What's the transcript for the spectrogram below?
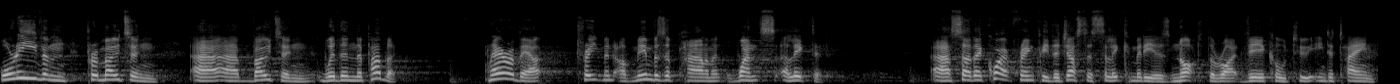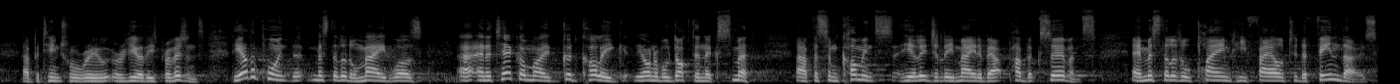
or even promoting uh, uh voting within the public. They're about treatment of members of parliament once elected. Uh, so that, quite frankly, the Justice Select Committee is not the right vehicle to entertain a potential re review of these provisions. The other point that Mr Little made was uh, an attack on my good colleague, the Honourable Dr Nick Smith, uh, for some comments he allegedly made about public servants. And Mr Little claimed he failed to defend those.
